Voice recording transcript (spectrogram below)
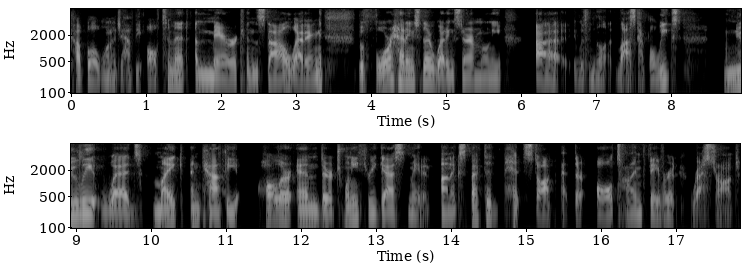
couple wanted to have the ultimate American style wedding before heading to their wedding ceremony uh, within the last couple weeks. Newlyweds Mike and Kathy Holler and their 23 guests made an unexpected pit stop at their all time favorite restaurant,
